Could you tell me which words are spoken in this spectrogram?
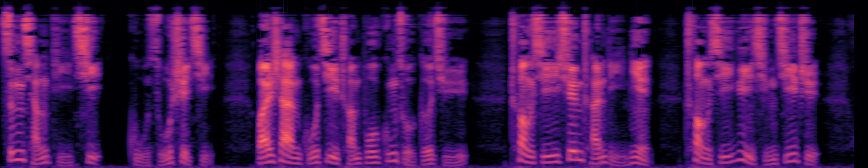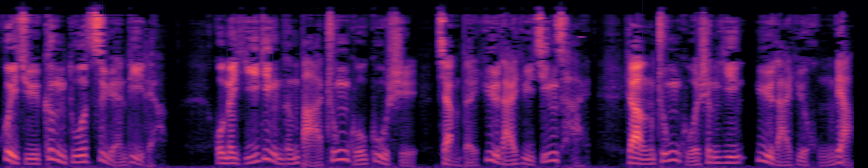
增强底气，鼓足士气，完善国际传播工作格局，创新宣传理念，创新运行机制，汇聚更多资源力量，我们一定能把中国故事讲得越来越精彩，让中国声音越来越洪亮。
